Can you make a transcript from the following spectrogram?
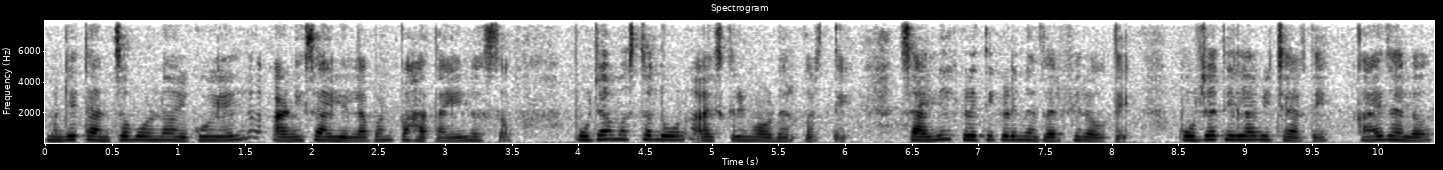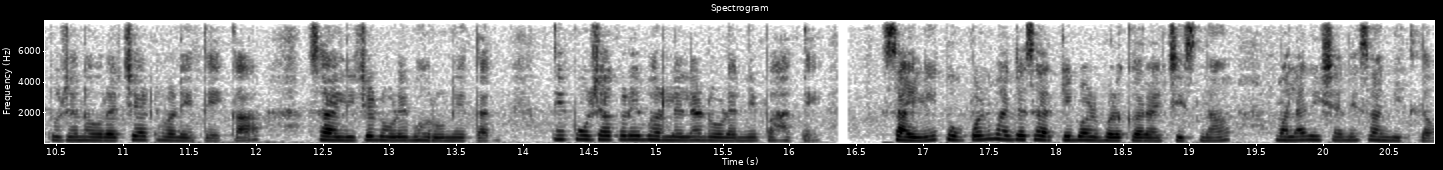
म्हणजे त्यांचं बोलणं ऐकू येईल आणि सायलीला पण पाहता येईल असं. पूजा मस्त दोन आईस्क्रीम ऑर्डर करते. सायली इकडे तिकडे नजर फिरवते. पूजा तिला विचारते काय झालं? तुझ्या नवऱ्याची आठवण येते का? सायलीचे डोळे भरून येतात. ती पूजाकडे भरलेल्या डोळ्यांनी पाहते. सायली तू पण माझ्यासारखी बडबड करायचीस ना? मला निशाने सांगितलं.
